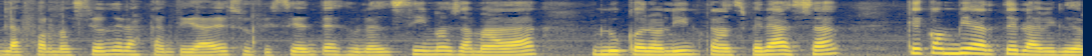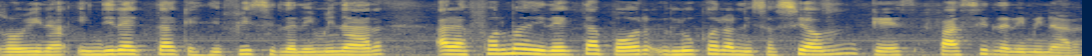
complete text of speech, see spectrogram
la formación de las cantidades suficientes de una enzima llamada glucoronil-transferasa que convierte la bilirrubina indirecta, que es difícil de eliminar, a la forma directa por glucoronización, que es fácil de eliminar.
